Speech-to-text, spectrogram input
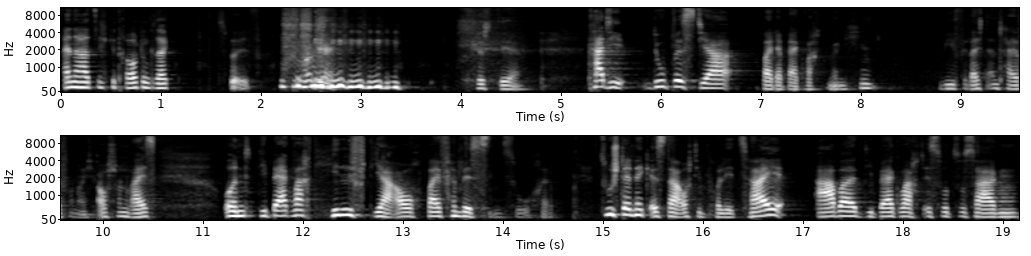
einer hat sich getraut und gesagt, 12. okay. Verstehe. Kathi, du bist ja bei der Bergwacht München, wie vielleicht ein Teil von euch auch schon weiß. Und die Bergwacht hilft ja auch bei Vermisstensuche. Zuständig ist da auch die Polizei, aber die Bergwacht ist sozusagen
